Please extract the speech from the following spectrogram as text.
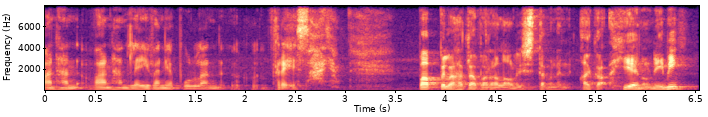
vanhan, vanhan leivän ja pullan freesaaja. Pappila Hätävaralla oli siis tämmöinen aika hieno nimi,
